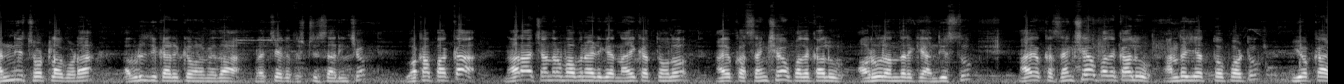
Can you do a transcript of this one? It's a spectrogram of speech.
అన్ని చోట్ల కూడా అభివృద్ధి కార్యక్రమాల మీద ప్రత్యేక దృష్టి సారించాం. ఒక పక్క నారా చంద్రబాబు నాయుడు గారి నాయకత్వంలో ఆ యొక్క సంక్షేమ పథకాలు అర్హులందరికీ అందిస్తూ ఆ యొక్క సంక్షేమ పథకాలు అందజేతతో పాటు ఈ యొక్క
